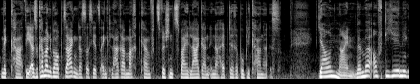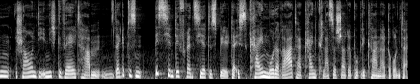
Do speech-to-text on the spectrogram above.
McCarthy? Also kann man überhaupt sagen, dass das jetzt ein klarer Machtkampf zwischen zwei Lagern innerhalb der Republikaner ist? Ja und nein. Wenn wir auf diejenigen schauen, die ihn nicht gewählt haben, da gibt es ein bisschen differenziertes Bild. Da ist kein Moderater, kein klassischer Republikaner drunter.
